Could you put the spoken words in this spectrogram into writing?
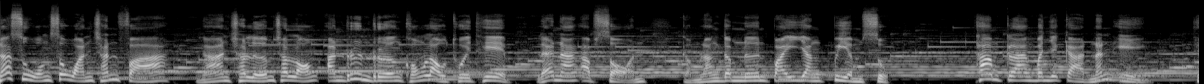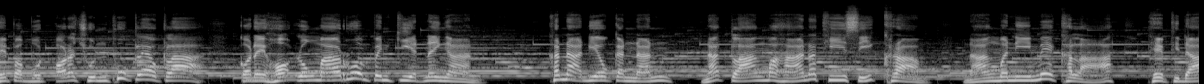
ณสวงสวรรค์ชั้นฟ้างานเฉลิมฉลองอันรื่นเริงของเหล่าทวยเทพ และนางอับสรกำลังดำเนินไปอย่างเปี่ยมสุข ท่ามกลางบรรยากาศนั้นเอง เทพบุตรอรชุนผู้แกล้วกล้า ก็ได้เหาะลงมาร่วมเป็นเกียรติในงาน ขณะเดียวกันนั้น ณกลางมหานาทีสีคราม นางมณีเมฆขลา เทพธิดา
